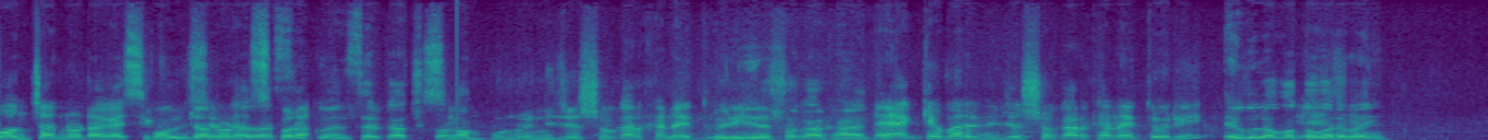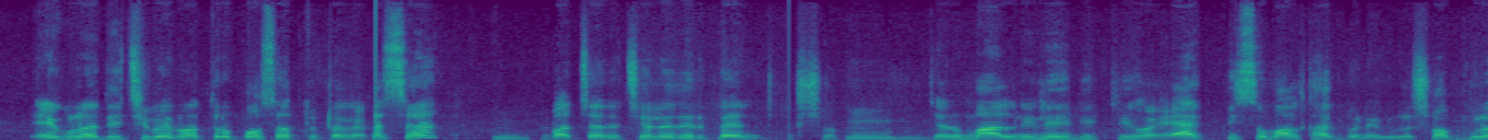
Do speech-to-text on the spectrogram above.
পঞ্চান্ন টাকায় সিকুয়েন্সের 55 কাজ করা। সিকোয়েন্সের কাজ করা। সম্পূর্ণ নিজস্ব কারখানায় তৈরি। নিজস্ব কারখানায় তৈরি। একেবারে নিজস্ব কারখানায় তৈরি। এগুলো কত করে ভাই? এগুলা দিচ্ছি ভাই মাত্র পঁচাত্তর টাকা। আচ্ছা বাচ্চাদের ছেলেদের প্যান্ট। যেন মাল নিলেই বিক্রি হয়। এক পিসও মাল থাকবে না এগুলো। সবগুলো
